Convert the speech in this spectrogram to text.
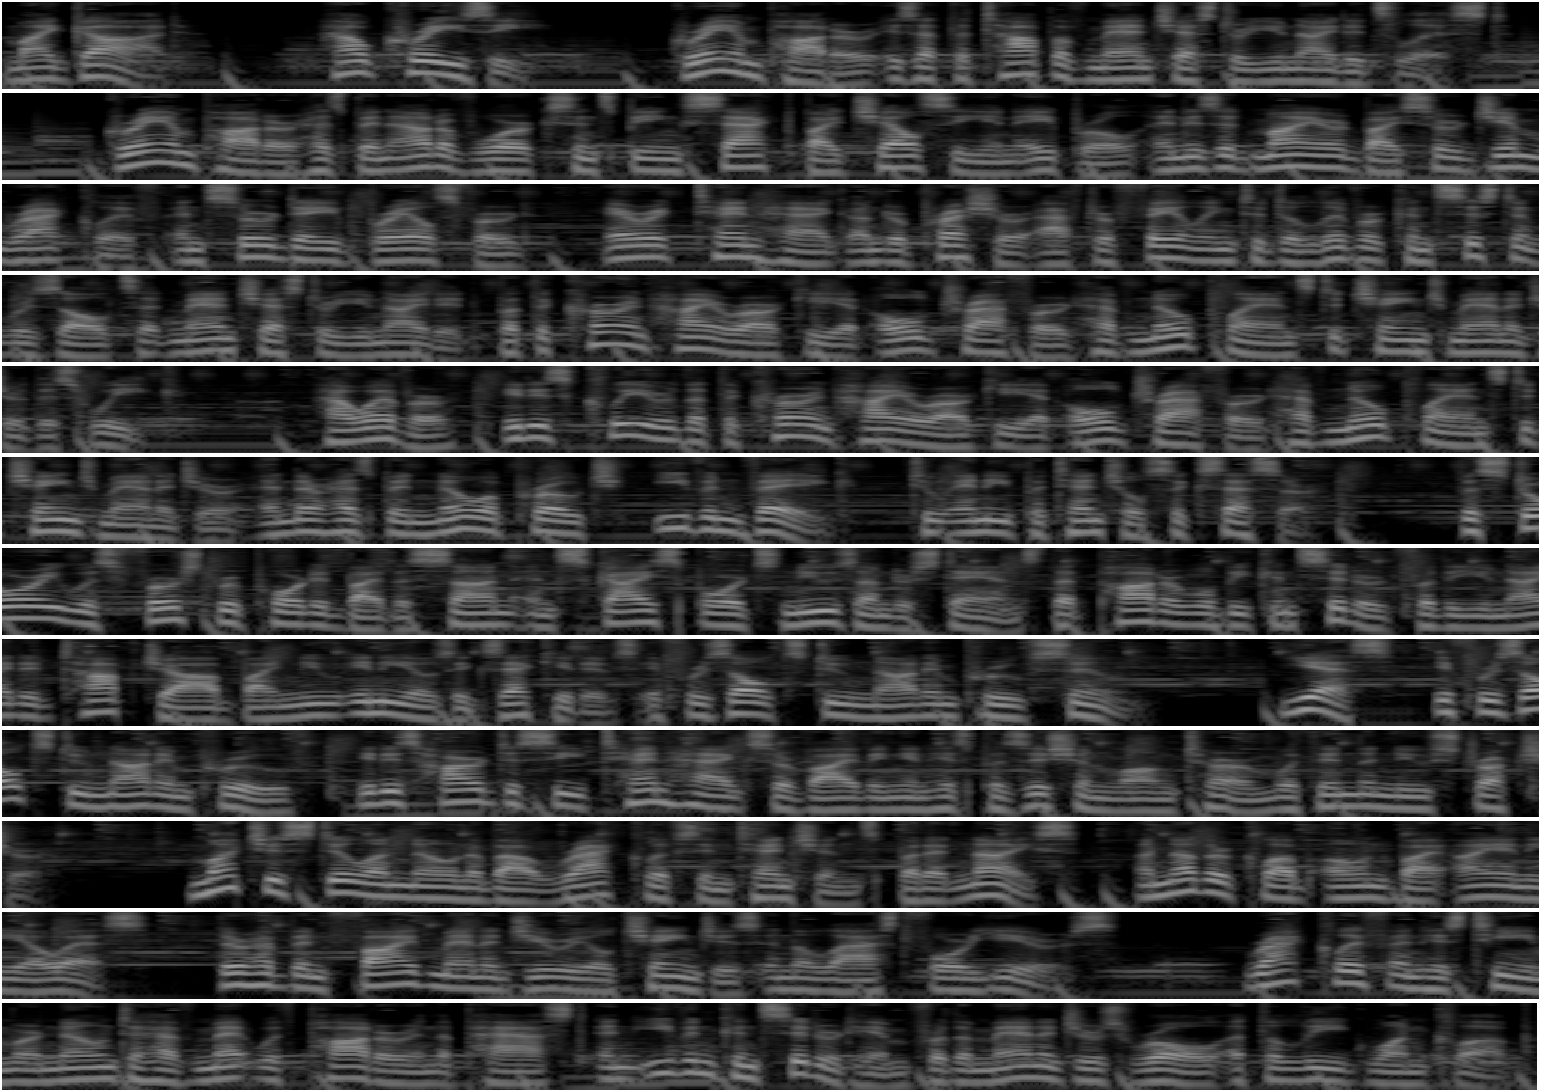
My god. How crazy. Graham Potter is at the top of Manchester United's list. Graham Potter has been out of work since being sacked by Chelsea in April and is admired by Sir Jim Ratcliffe and Sir Dave Brailsford, Erik ten Hag under pressure after failing to deliver consistent results at Manchester United but the current hierarchy at Old Trafford have no plans to change manager this week. However, it is clear that the current hierarchy at Old Trafford have no plans to change manager and there has been no approach, even vague, to any potential successor. The story was first reported by The Sun and Sky Sports News understands that Potter will be considered for the United top job by new Ineos executives if results do not improve soon. Yes, if results do not improve, it is hard to see Ten Hag surviving in his position long-term within the new structure. Much is still unknown about Ratcliffe's intentions but at Nice, another club owned by INEOS, there have been five managerial changes in the last four years. Ratcliffe and his team are known to have met with Potter in the past and even considered him for the manager's role at the League One club.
